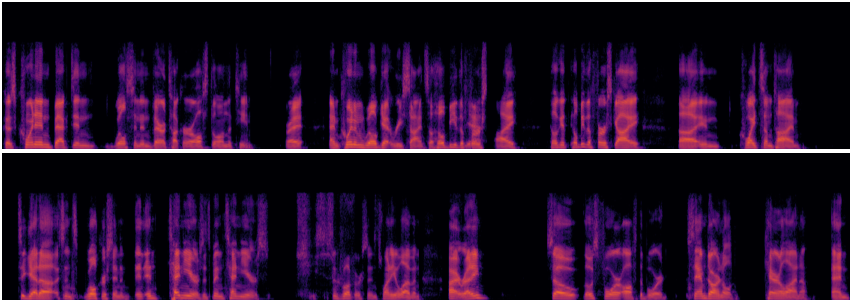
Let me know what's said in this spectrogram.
because Quinnen, Becton, Wilson, and Vera Tucker are all still on the team, right? And Quinnen will get re-signed, so he'll be the Yeah. first guy. He'll get. He'll be the first guy uh, in quite some time to get a since Wilkerson in, in, in 10 years. It's been 10 years Jesus. since Wilkerson, 2011. All right, ready? So those four off the board: Sam Darnold, Carolina, and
